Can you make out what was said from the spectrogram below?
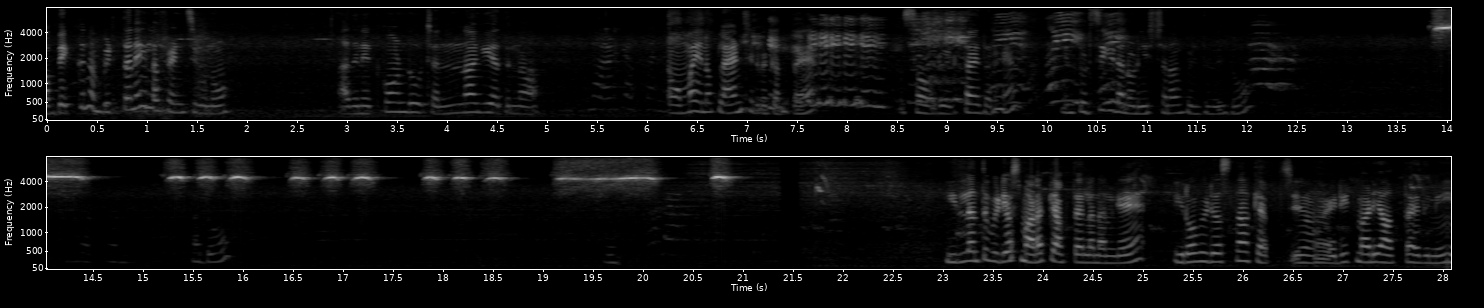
ಆ ಬೆಕ್ಕನ್ನ ಬಿಡ್ತಾನೆ ಇಲ್ಲ ಫ್ರೆಂಡ್ಸ್ ಇವನು. ಅದನ್ನ ಎತ್ಕೊಂಡು ಚೆನ್ನಾಗಿ ಅದನ್ನು ನಮ್ಮಮ್ಮ ಏನೋ ಪ್ಲ್ಯಾಂಟ್ಸ್ ಇಡಬೇಕಂತೆ. ಸೊ ಅವರು ಇಡ್ತಾ ಇದ್ದಾರೆ ಇನ್ನು ತುಳಸಿ ಗಿಡ ನೋಡಿ ಎಷ್ಟು ಚೆನ್ನಾಗಿ ಬೀಳ್ತಿದೆ ಇದು. ಅದು. ಇಲ್ಲಂತೂ ವಿಡಿಯೋಸ್ ಮಾಡೋಕ್ಕೆ ಆಗ್ತಾ ಇಲ್ಲ ನನಗೆ. ಇರೋ ವಿಡಿಯೋಸ್ನ ಕ್ಯಾಪ್ಚರ್ ಎಡಿಟ್ ಮಾಡಿ ಆಗ್ತಾ ಇದ್ದೀನಿ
